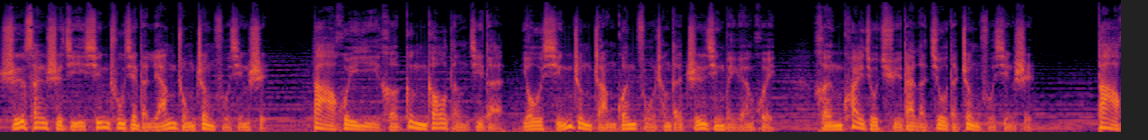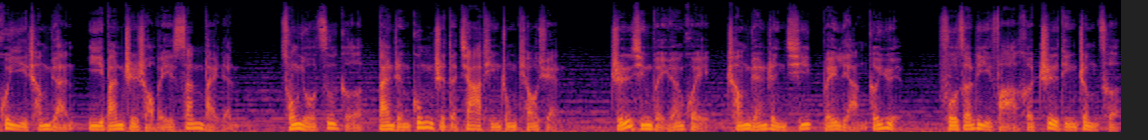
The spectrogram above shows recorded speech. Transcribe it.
十三世纪新出现的两种政府形式——大会议和更高等级的由行政长官组成的执行委员会，很快就取代了旧的政府形式。大会议成员一般至少为三百人。从有资格担任公职的家庭中挑选，执行委员会成员任期为两个月，负责立法和制定政策，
